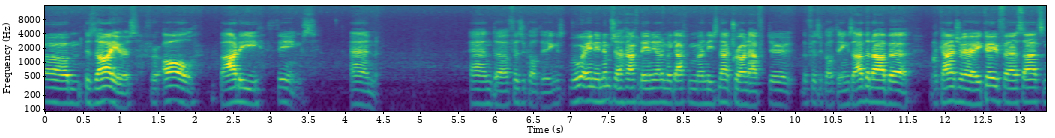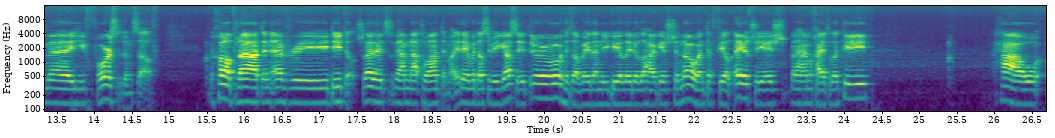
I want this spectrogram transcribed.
um, desires for all body things and and uh, physical things. And he's not drawn after the physical things. On the contrary, Atzme, he forces himself. B'chol prat in every detail. Shleider it's him not to want them. Ayidei v'dasi v'yigasi through his avay then yigil lahagish to know and to feel b'hem. How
